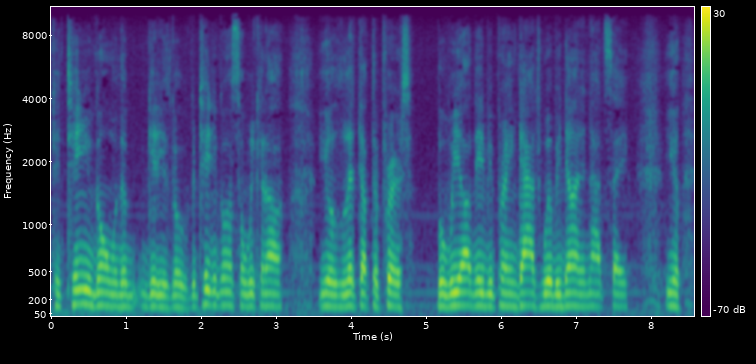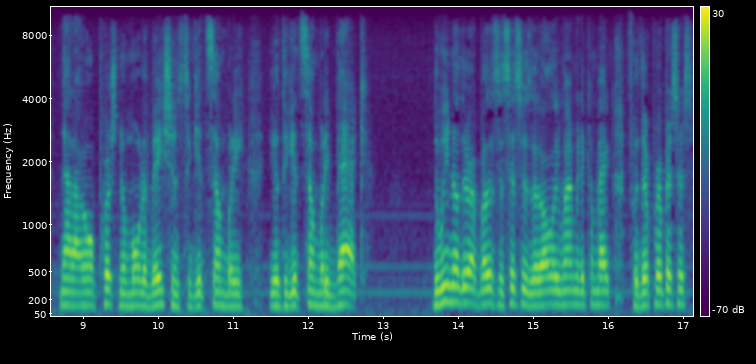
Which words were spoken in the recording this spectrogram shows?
Continue going with the Gideon's goal. Continue going so we can all you know lift up the prayers. But we all need to be praying God's will be done and not say, you know, not our own personal motivations to get somebody, you know, to get somebody back. Do we know there are brothers and sisters that only want me to come back for their purposes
